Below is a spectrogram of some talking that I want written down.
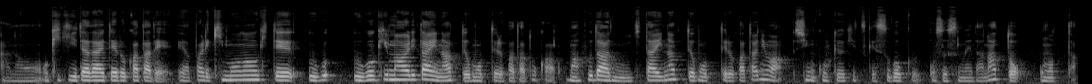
あのお聞きいただいている方でやっぱり着物を着て動き回りたいなって思ってる方とか、まあ普段に着たいなって思ってる方には深呼吸着付けすごくおすすめだなと思った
